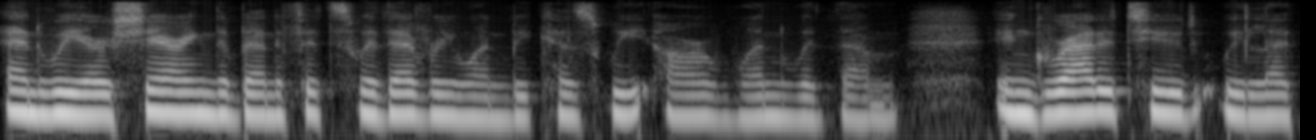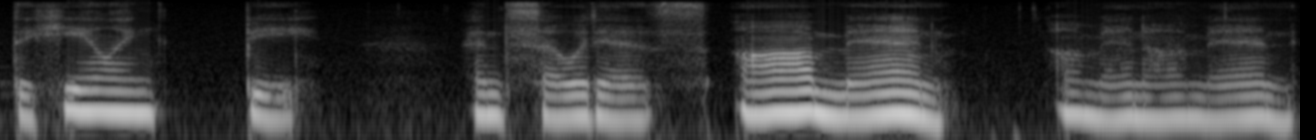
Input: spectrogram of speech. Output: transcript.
and we are sharing the benefits with everyone because we are one with them. In gratitude, we let the healing be. And so it is. Amen. Amen. Amen.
